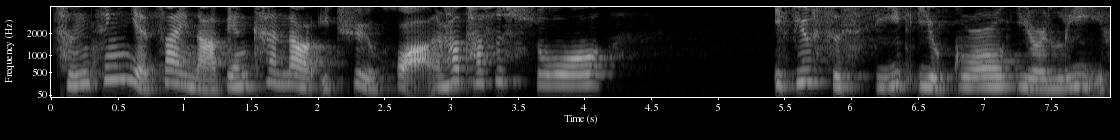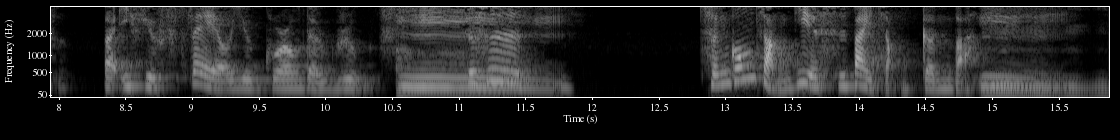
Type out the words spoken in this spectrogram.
曾经也在哪边看到一句话，然后他是说：“If you succeed, you grow your leaf。” But if you fail, you grow the roots。嗯，就是成功长叶，失败长根吧。嗯，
